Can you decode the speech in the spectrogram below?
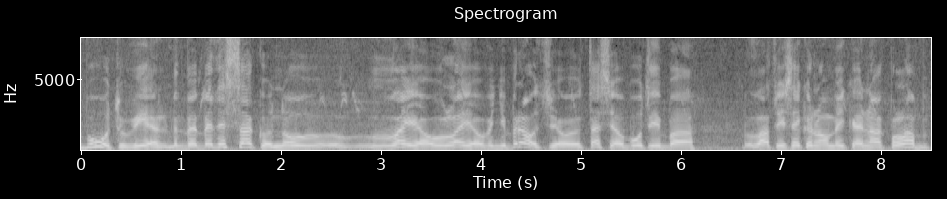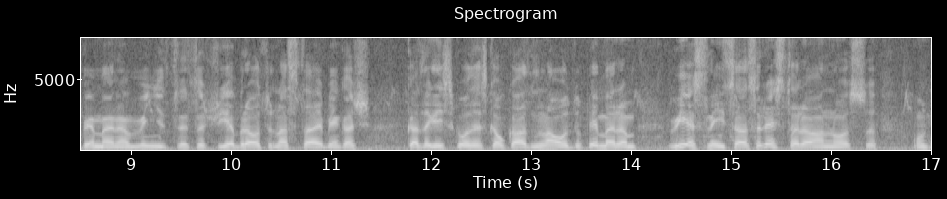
būtu viena, bet, bet, bet es saku, nu, lai, jau, lai jau viņi brauc, jo tas jau būtībā Latvijas ekonomikai nāk pa labu. Piemēram, viņi taču iebrauc un atstāja vienkārši kādā izkoties kaut kādu naudu, piemēram, viesnīcās, restorānos un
